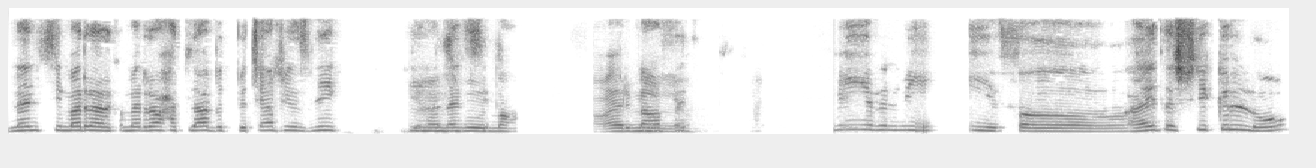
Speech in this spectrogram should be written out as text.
نانسي مرة كمان راحت لعبت بال Champions League نانسي مع أرمينيا. 100% فهيدا الشيء كله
